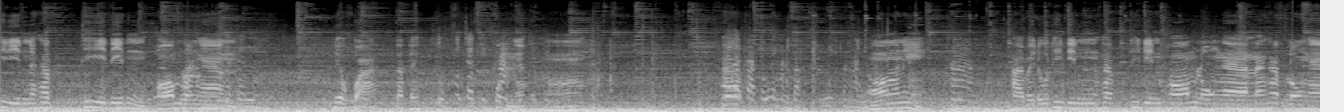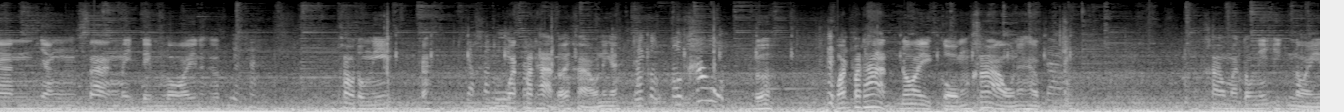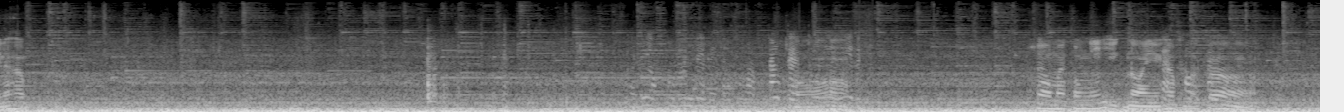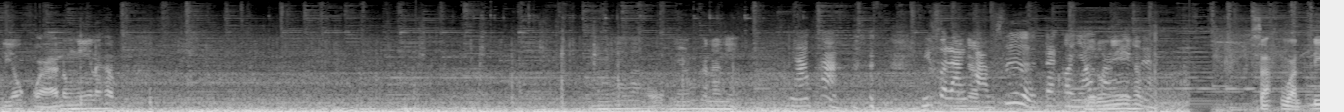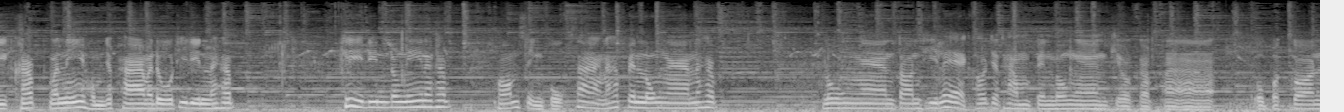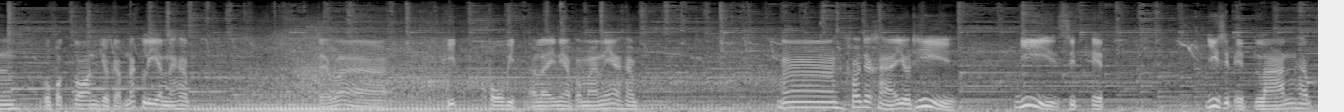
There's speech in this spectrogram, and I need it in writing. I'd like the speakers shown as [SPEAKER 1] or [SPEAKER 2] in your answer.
[SPEAKER 1] ที่ดินนะครับ ที่ดินพร้อมโรงงานเลี้ยวขวาตัดเลย
[SPEAKER 2] คุณพูดจะติด
[SPEAKER 1] ปุ่มเนี้ยอ๋อ
[SPEAKER 2] นี่แหละค่ะตรงนี้หันก่อนนี่หัน
[SPEAKER 1] อ๋อนี่
[SPEAKER 2] ค่ะ
[SPEAKER 1] พาไปดูที่ดินครับ ที่ดินพร้อมโรงงานนะครับ โรงงานยังสร้างไม่เต็มร้อยนะครับ
[SPEAKER 2] เนี่ยค่ะ
[SPEAKER 1] เข้าตรงนี้ไป
[SPEAKER 2] เดี๋ยวเข้าตรงนี้
[SPEAKER 1] วัดพระธาตุดอยขาวนี่ไง
[SPEAKER 2] แล้วก็ต้องเข้า
[SPEAKER 1] เออวัดพระธาตุดอยกองข้าวนะครับ
[SPEAKER 2] จ้า
[SPEAKER 1] เข้ามาตรงนี้อีกหน่อยนะครับ
[SPEAKER 2] เข้ามาตรงนี้
[SPEAKER 1] อีกหน่อยครับ
[SPEAKER 2] เข้า
[SPEAKER 1] แล้วก็เลี้ยวขวาตรงนี้นะครับอืมโอ้ยังขนาดนี้
[SPEAKER 2] น้ำค่ะ มีฝรั่งถามซื้อ แต่ก็ยัง
[SPEAKER 1] อยู่ตรงนี้ครับ
[SPEAKER 2] หวัง
[SPEAKER 1] สวัสดีครับ วันนี้ผมจะพามาดูที่ดินนะครับ ที่ดินตรงนี้นะครับ พร้อมสิ่งปลูกสร้างนะครับ เป็นโรงงานนะครับ โรงงานตอนทีแรกเขาจะทำเป็นโรงงานเกี่ยวกับอ่า อุปกรณ์อุปกรณ์เกี่ยวกับนักเรียนนะครับ แต่ว่าพิษโควิดอะไรเนี่ยประมาณนี้ครับอืมเขาจะขายอยู่ที่ยี่สิบเอ็ดยี่สิบเอ็ดล้านครับ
